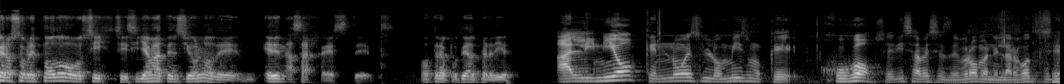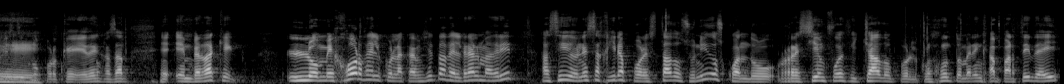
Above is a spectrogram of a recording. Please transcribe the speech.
pero sobre todo, sí, sí, sí llama atención lo de Eden Hazard, este, otra oportunidad perdida. Alineó que no es lo mismo que jugó, se dice a veces de broma en el argot futbolístico, porque Eden Hazard, eh, en verdad que lo mejor de él con la camiseta del Real Madrid ha sido en esa gira por Estados Unidos, cuando recién fue fichado por el conjunto merengue. A partir de ahí,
